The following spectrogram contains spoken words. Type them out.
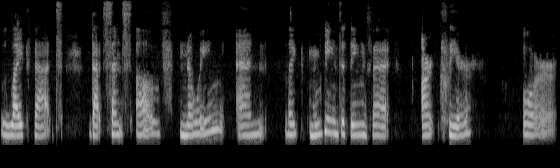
like that, that sense of knowing and like moving into things that aren't clear or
